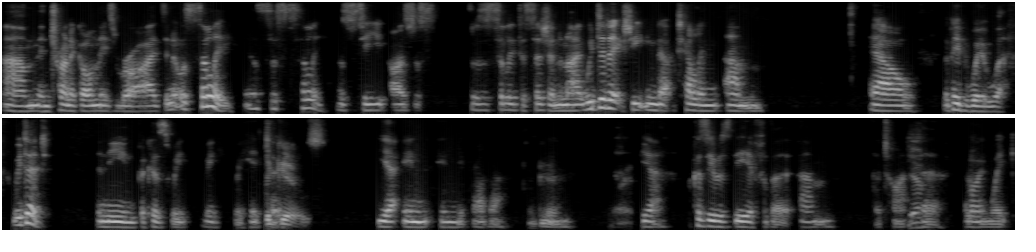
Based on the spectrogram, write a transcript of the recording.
um, and trying to go on these rides. And it was silly. It was just silly. It was, I was just, it was a silly decision. And I, we did actually end up telling um, our, the people we were with, we did in the end because we, we, we had to. The girls. Yeah, and, and your brother. Okay. Mm. Right. Yeah, because he was there for the, um, the time, yeah. the following week.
